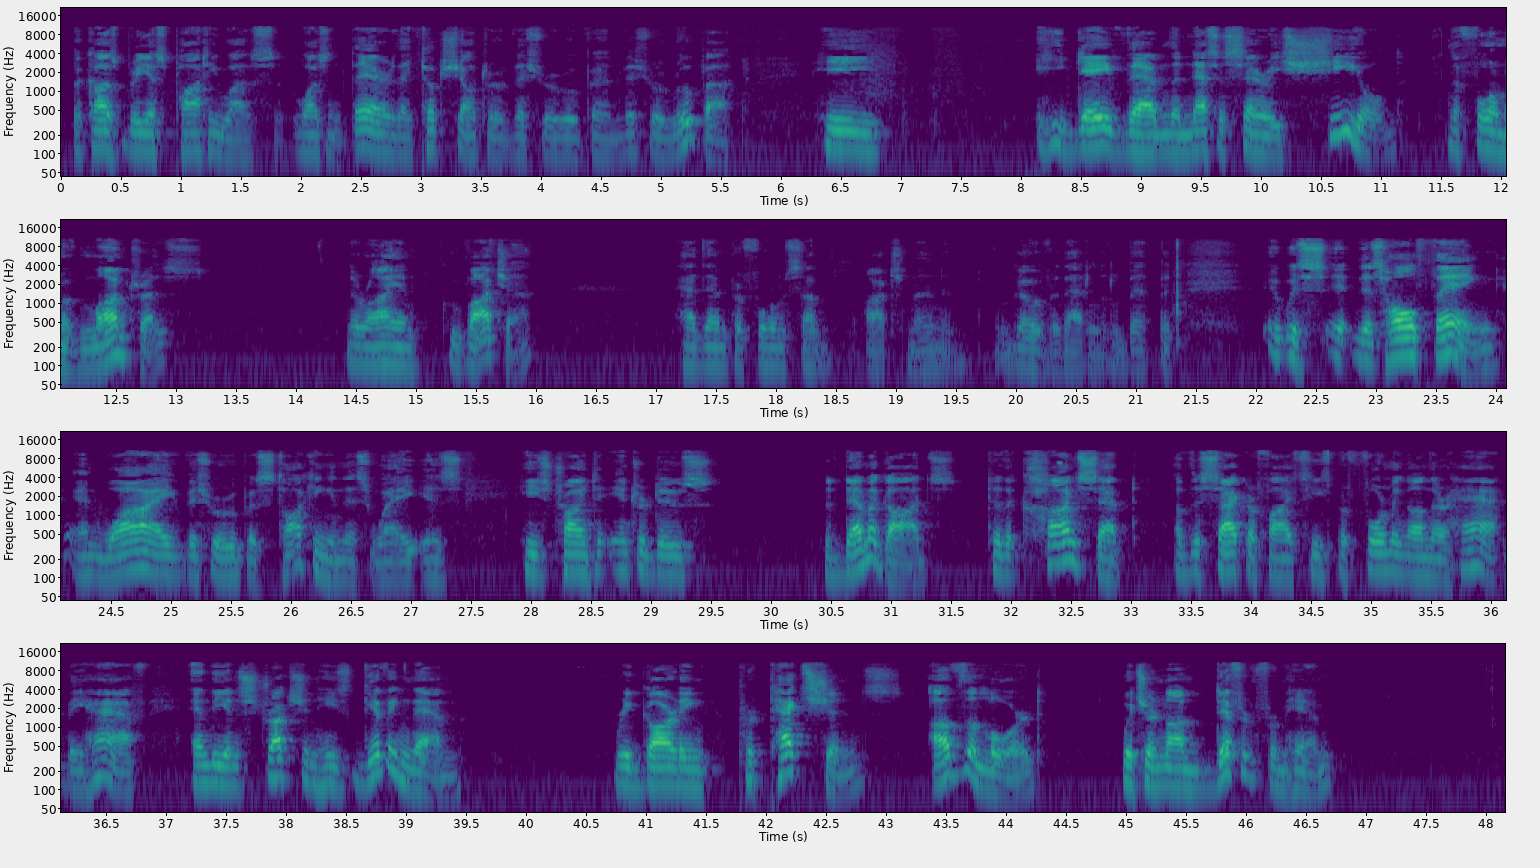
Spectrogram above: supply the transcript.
because Brihaspati was wasn't there, they took shelter of Vishwarupa, and Vishwarupa, he he gave them the necessary shield in the form of mantras. Narayan Kavacha had them perform some Achman, and we'll go over that a little bit. But it was it, this whole thing, and why Vishwarupa is talking in this way is he's trying to introduce the demigods to the concept of the sacrifice he's performing on their ha- behalf and the instruction he's giving them regarding protections of the Lord, which are non different from him,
